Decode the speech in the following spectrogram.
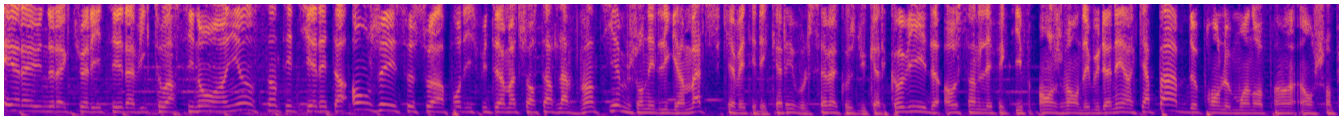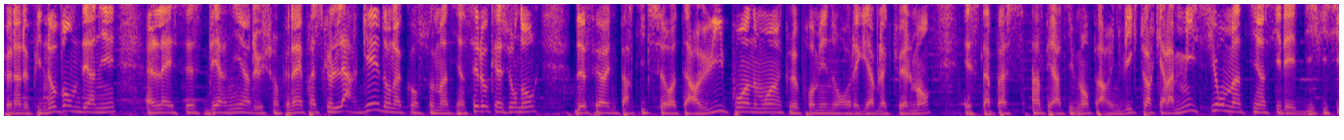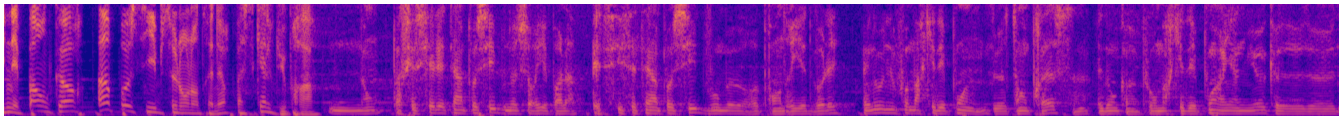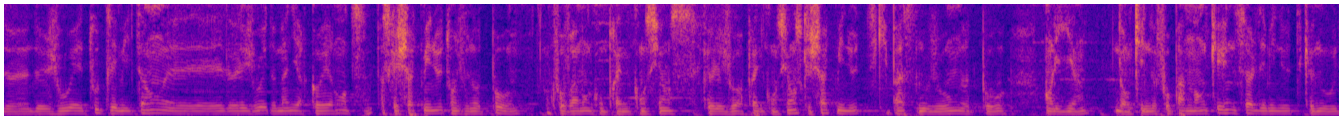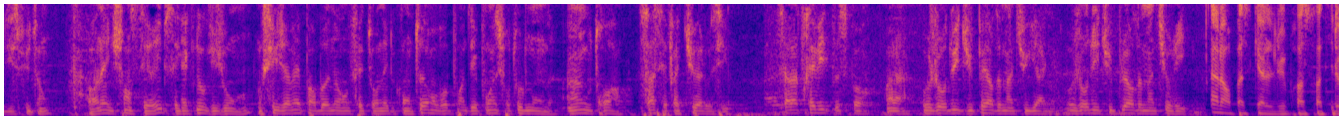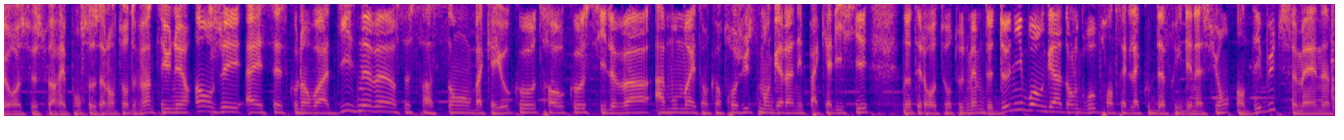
Et à la une de l'actualité, la victoire sinon rien. Saint-Etienne est à Angers ce soir pour disputer un match en retard de la 20e journée de Ligue 1. Match qui avait été décalé, vous le savez, à cause du cas de Covid au sein de l'effectif angevin en début d'année. Incapable de prendre le moindre point en championnat depuis novembre dernier. L'ASS dernière du championnat est presque larguée dans la course au maintien. C'est l'occasion donc de faire une partie de ce retard. 8 points de moins que le premier non relégable actuellement. Et cela passe impérativement par une victoire car la mission maintien, s'il est difficile, n'est pas encore impossible selon l'entraîneur Pascal Duprat. Non, parce que si elle était impossible, vous ne seriez pas là. Et si c'était impossible, vous me reprendriez de voler. Et nous, il nous faut marquer des points. Le temps presse. Et donc, euh, pour marquer des points, rien de mieux que de, jouer toutes les mi-temps et de les jouer de manière cohérente. Parce que chaque minute, on joue notre peau. Il faut vraiment qu'on prenne conscience, que les joueurs prennent conscience que chaque minute qui passe, nous jouons notre peau en Ligue 1. Donc il ne faut pas manquer une seule des minutes que nous disputons. On a une chance terrible, c'est avec nous qui jouons. Hein. Donc si jamais par bonheur on fait tourner le compteur, on reprend des points sur tout le monde. Un ou trois. Ça c'est factuel aussi. Ça va très vite le sport. Voilà. Aujourd'hui tu perds, demain tu gagnes. Aujourd'hui tu pleures, demain tu ris. Alors Pascal Duprat sera-t-il heureux ce soir? Réponse aux alentours de 21h. Angers, ASS qu'on envoie à 19h. Ce sera sans Bakayoko, Traoko, Silva. Amouma est encore trop juste. Mangala n'est pas qualifié. Notez le retour tout de même de Denis Mwanga dans le groupe rentré de la Coupe d'Afrique des Nations en début de semaine.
